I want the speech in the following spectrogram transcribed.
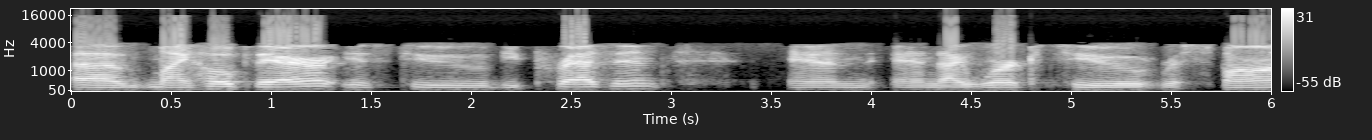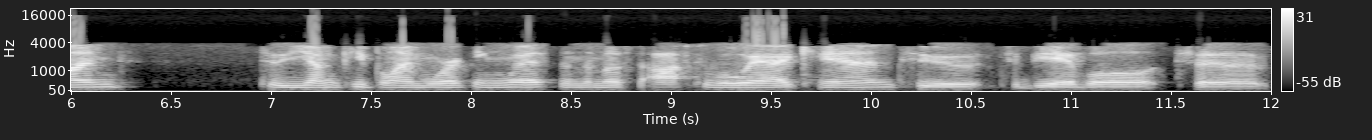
uh, my hope there is to be present and and I work to respond to the young people I'm working with in the most optimal way I can to to be able to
